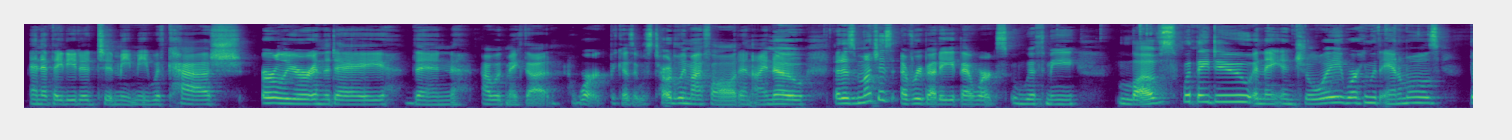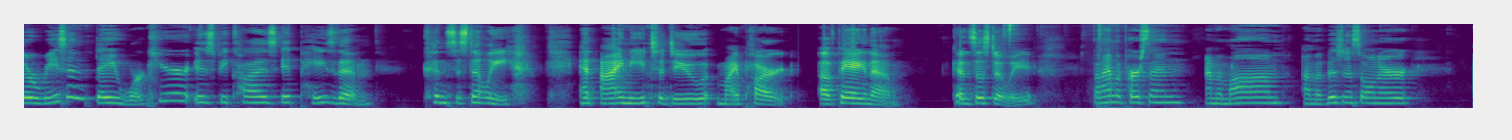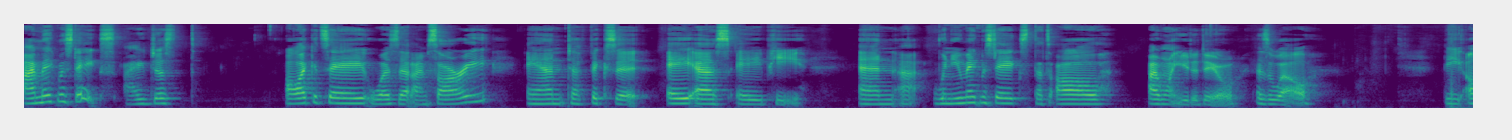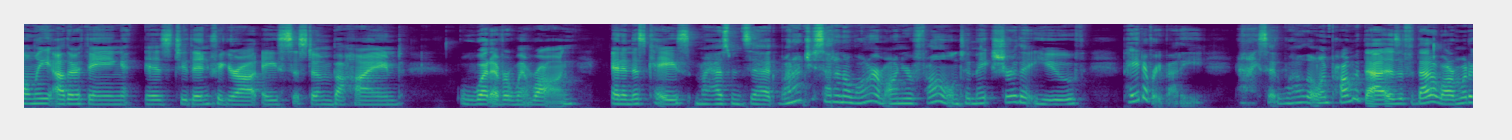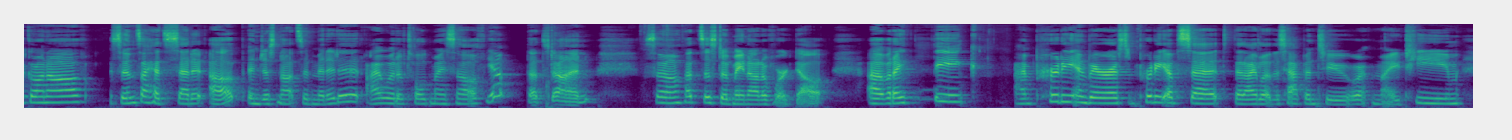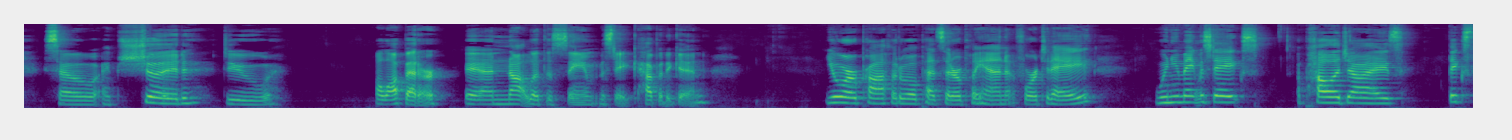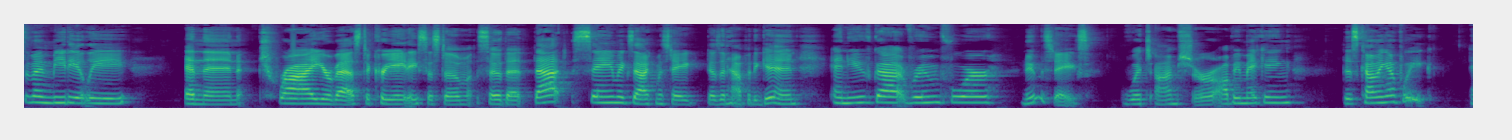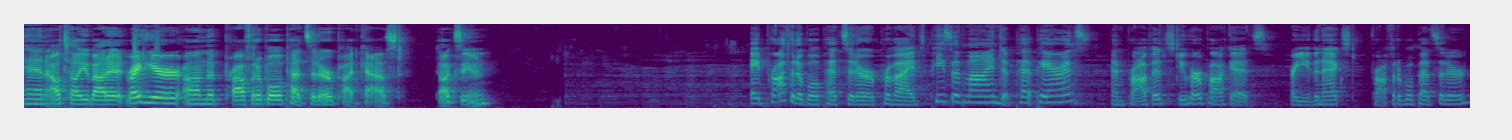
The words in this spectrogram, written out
And if they needed to meet me with cash earlier in the day, then I would make that work because it was totally my fault. And I know that as much as everybody that works with me loves what they do and they enjoy working with animals, the reason they work here is because it pays them consistently. And I need to do my part of paying them consistently. But I'm a person, I'm a mom, I'm a business owner. I make mistakes. I just, all I could say was that I'm sorry and to fix it ASAP. And uh, when you make mistakes, that's all I want you to do as well. The only other thing is to then figure out a system behind whatever went wrong. And in this case, my husband said, Why don't you set an alarm on your phone to make sure that you've paid everybody? And I said, Well, the only problem with that is if that alarm would have gone off, since I had set it up and just not submitted it, I would have told myself, Yep, that's done. So that system may not have worked out. Uh, but I think I'm pretty embarrassed and pretty upset that I let this happen to my team. So I should do a lot better and not let the same mistake happen again. Your profitable pet sitter plan for today. When you make mistakes, apologize, fix them immediately, and then try your best to create a system so that that same exact mistake doesn't happen again and you've got room for new mistakes which I'm sure I'll be making this coming up week. And I'll tell you about it right here on the Profitable Pet Sitter podcast. Talk soon. A profitable pet sitter provides peace of mind to pet parents and profits to her pockets. Are you the next profitable pet sitter?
